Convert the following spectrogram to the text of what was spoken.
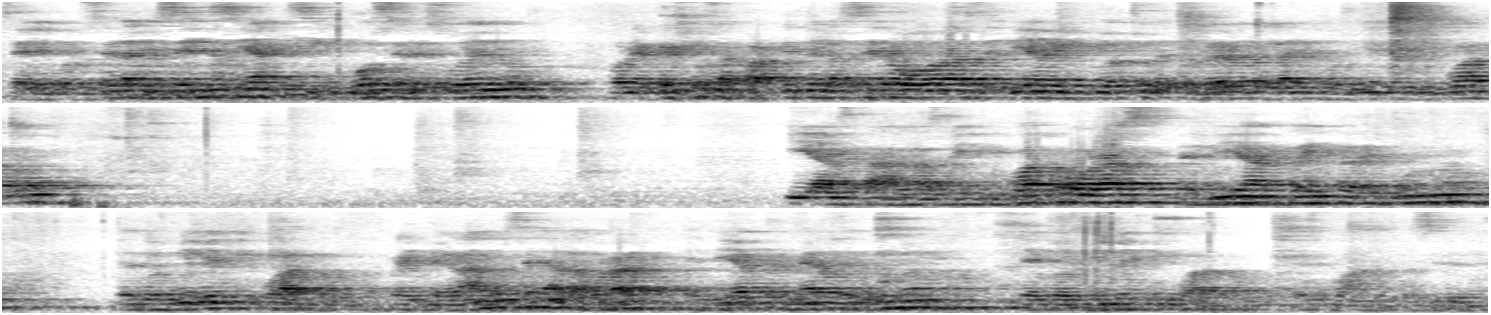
se le conceda licencia sin goce de sueldo con efectos a partir de las 0 horas del día 28 de febrero del año 2024 y hasta las 24 horas del día 30 de junio del 2024, reintegrándose a laborar el día 1 de junio de 2024. Es cuanto, presidente.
